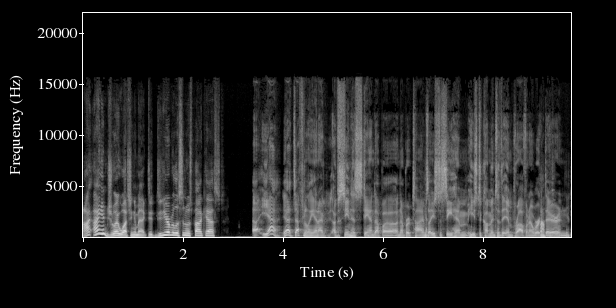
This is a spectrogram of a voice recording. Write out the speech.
I, I, enjoy watching him act. Did, did you ever listen to his podcast? Uh, yeah, yeah, definitely. And I've I've seen his stand up a, a, number of times. I used to see him. He used to come into the improv when I worked there, and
